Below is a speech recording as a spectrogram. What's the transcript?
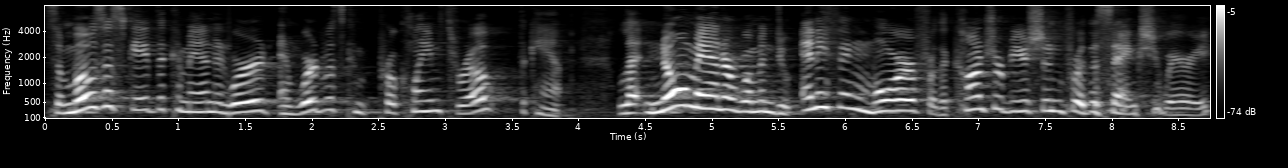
So Moses gave the command and word, and word was com- proclaimed throughout the camp. Let no man or woman do anything more for the contribution for the sanctuary.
